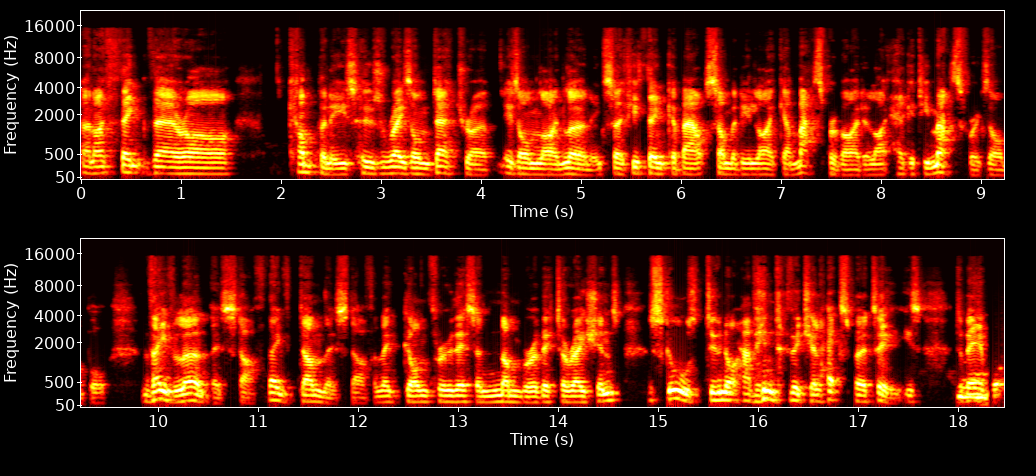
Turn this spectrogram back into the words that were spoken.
and i think there are companies whose raison d'etre is online learning. So if you think about somebody like a maths provider like Hegarty Maths, for example, they've learned this stuff, they've done this stuff, and they've gone through this a number of iterations. Schools do not have individual expertise to yeah. be able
